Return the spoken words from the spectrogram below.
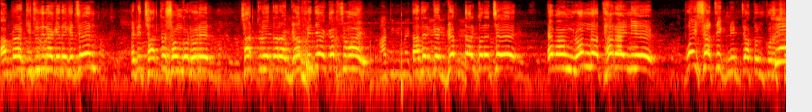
আপনারা কিছুদিন আগে দেখেছেন এটি ছাত্র সংগঠনের ছাত্র নেতারা গ্রাফিতি আঁকার সময় তাদেরকে গ্রেপ্তার করেছে এবং রমনা থানায় নিয়ে পৈশাচিক নির্যাতন করেছে।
